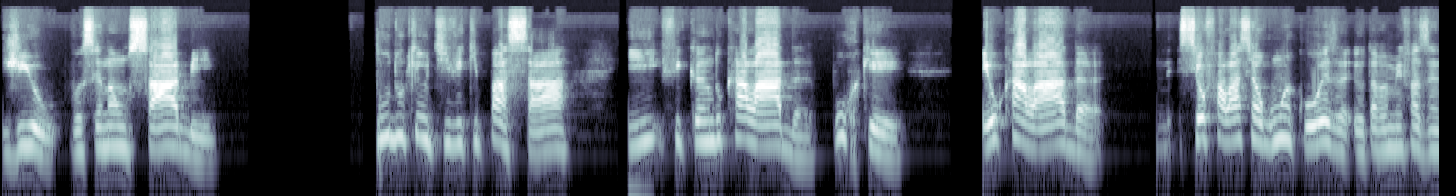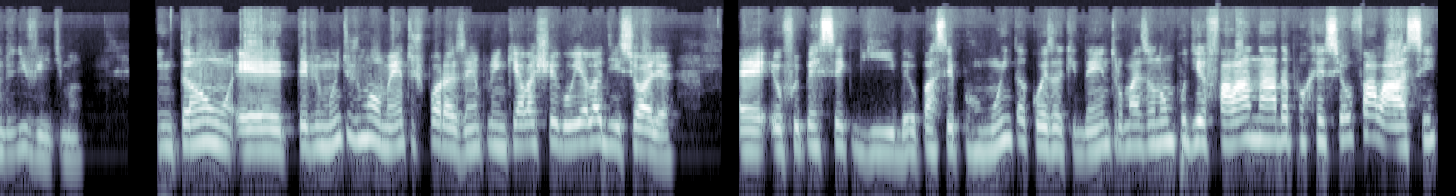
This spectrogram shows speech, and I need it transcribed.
Gil, você não sabe tudo que eu tive que passar e ficando calada. Por quê? Eu calada, se eu falasse alguma coisa, eu estava me fazendo de vítima. Então, é, teve muitos momentos, por exemplo, em que ela chegou e ela disse: Olha, é, eu fui perseguida, eu passei por muita coisa aqui dentro, mas eu não podia falar nada, porque se eu falasse,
